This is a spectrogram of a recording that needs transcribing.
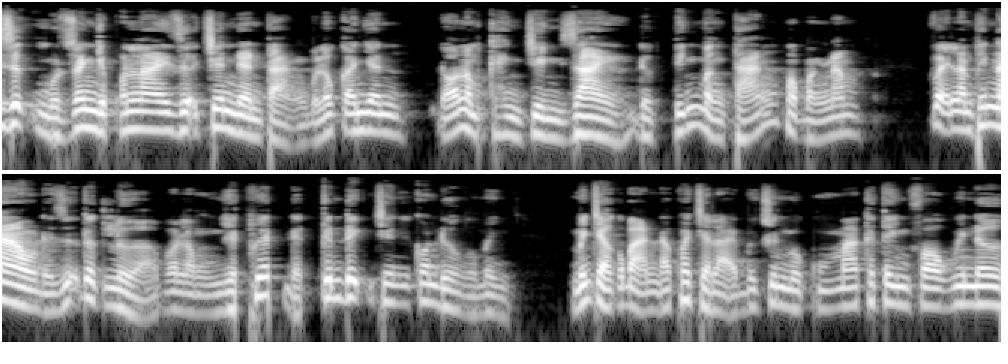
dựng một doanh nghiệp online dựa trên nền tảng blog cá nhân đó là một hành trình dài được tính bằng tháng hoặc bằng năm. Vậy làm thế nào để giữ được lửa và lòng nhiệt huyết để kiên định trên cái con đường của mình? Mến chào các bạn đã quay trở lại với chuyên mục Marketing for Winner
